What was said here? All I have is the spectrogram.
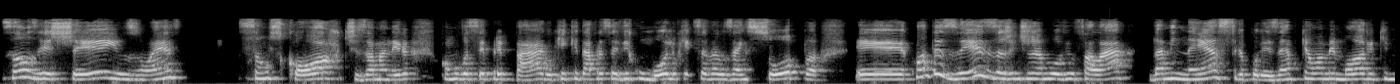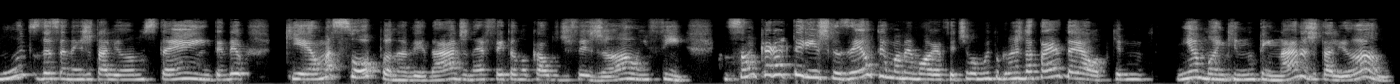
são os recheios, não é? são os cortes, a maneira como você prepara, o que, que dá para servir com molho, o que, que você vai usar em sopa. É, quantas vezes a gente já não ouviu falar da minestra, por exemplo, que é uma memória que muitos descendentes de italianos têm, entendeu? Que é uma sopa, na verdade, né? Feita no caldo de feijão, enfim. São características. Eu tenho uma memória afetiva muito grande da taia dela, porque minha mãe, que não tem nada de italiano,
